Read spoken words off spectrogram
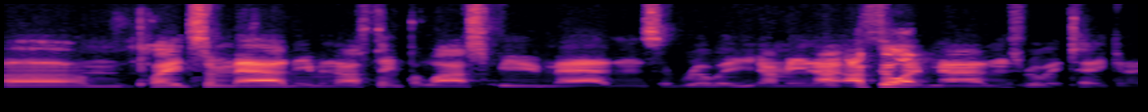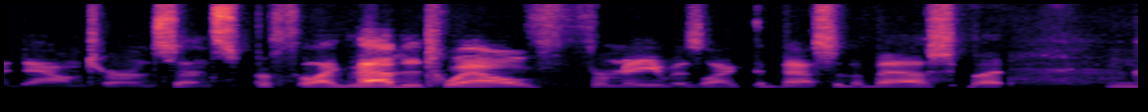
Um, played some Madden, even though I think the last few Maddens have really. I mean, I, I feel like Madden's really taken a downturn since before. Like Madden 12 for me was like the best of the best, but mm.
